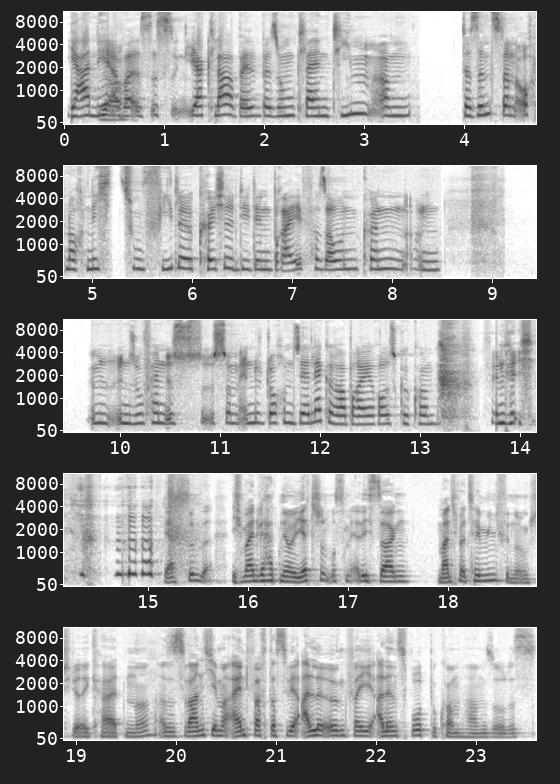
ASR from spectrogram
Ja, nee, ja. aber es ist, ja klar, bei, bei so einem kleinen Team, ähm, da sind es dann auch noch nicht zu viele Köche, die den Brei versauen können. Und in, insofern ist, ist am Ende doch ein sehr leckerer Brei rausgekommen, finde ich. ja, stimmt. Ich meine, wir hatten ja jetzt schon, muss man ehrlich sagen, manchmal Terminfindungsschwierigkeiten. Ne? Also es war nicht immer einfach, dass wir alle irgendwie alle ins Boot bekommen haben. So, das,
